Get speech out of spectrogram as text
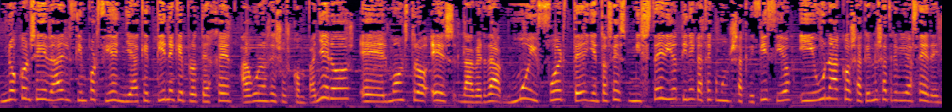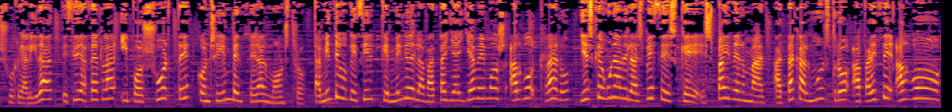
no consigue dar el 100% ya que tiene que proteger a algunos de sus compañeros. El monstruo es, la verdad, muy fuerte y entonces Misterio tiene que hacer como un sacrificio y una cosa que no se atrevió a hacer en su realidad, decide hacerla y por suerte consiguen vencer al monstruo. También tengo que decir que en medio de la batalla ya vemos algo raro y es que una de las veces que Spider-Man ataca al monstruo aparece algo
